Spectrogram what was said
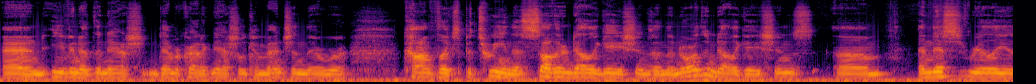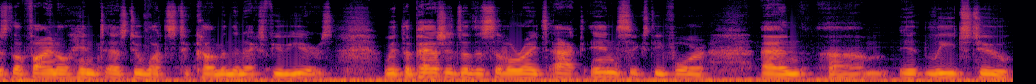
and even at the National Democratic National Convention, there were conflicts between the Southern delegations and the Northern delegations, um, and this really is the final hint as to what's to come in the next few years. With the passage of the Civil Rights Act in '64, and um, it leads to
